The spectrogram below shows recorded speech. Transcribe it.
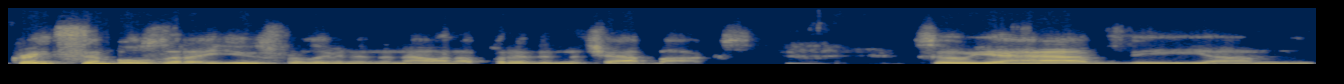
great symbols that I use for living in the now, and I'll put it in the chat box. So you have the um,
